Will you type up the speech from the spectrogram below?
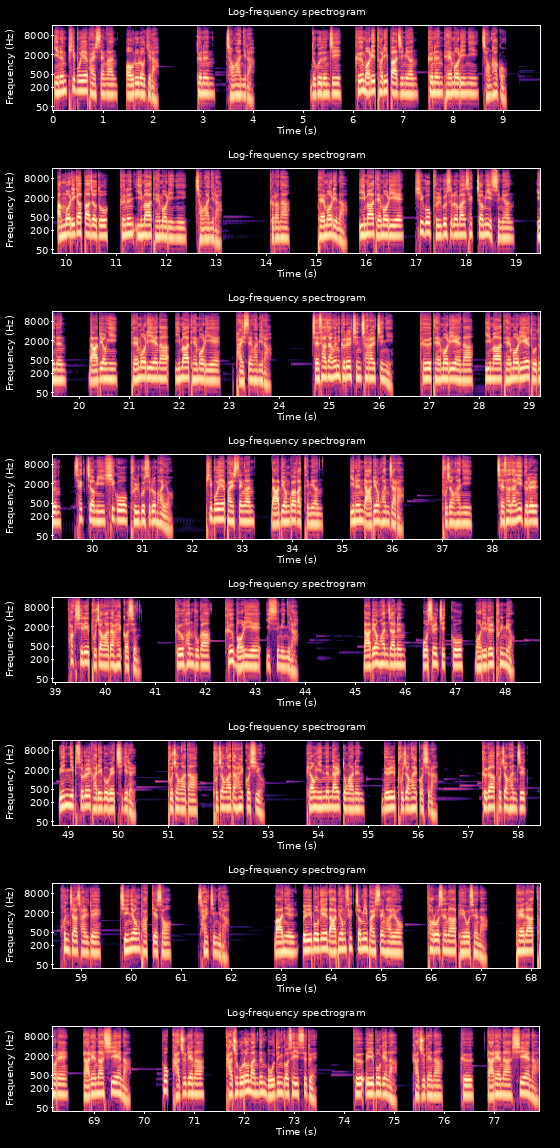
이는 피부에 발생한 어루럭이라. 그는 정하니라. 누구든지 그 머리털이 빠지면 그는 대머리니 정하고 앞머리가 빠져도 그는 이마 대머리니 정하니라. 그러나 대머리나 이마 대머리에 희고 불구스름한 색점이 있으면 이는 나병이 대머리에나 이마 대머리에 발생함이라. 제사장은 그를 진찰할지니 그 대머리에나 이마 대머리에 돋은 색점이 희고 불구스름하여 피부에 발생한 나병과 같으면 이는 나병 환자라. 부정하니 제사장이 그를 확실히 부정하다 할 것은 그 환부가 그 머리에 있음이니라. 나병 환자는 옷을 찢고 머리를 풀며 윗입술을 가리고 외치기를 부정하다 부정하다 할 것이요. 병 있는 날 동안은 늘 부정할 것이라. 그가 부정한즉 혼자 살되 진영 밖에서 살지니라. 만일 의복에 나병 색점이 발생하여 털옷에나 베옷에나 배나 털에 날에나 씨에나 혹 가죽에나 가죽으로 만든 모든 것에 있으되 그 의복에나 가죽에나 그 날에나 씨에나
